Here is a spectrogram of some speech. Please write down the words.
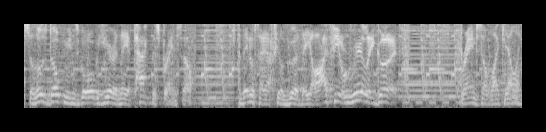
So those dopamines go over here and they attack this brain cell. And they don't say, I feel good. They yell, I feel really good. Brains don't like yelling.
